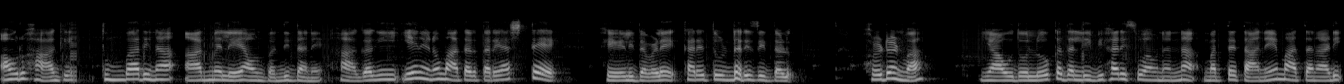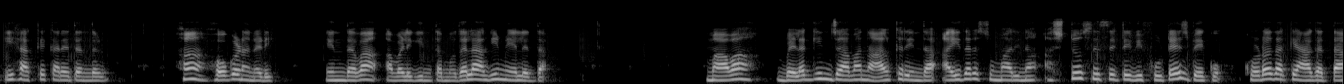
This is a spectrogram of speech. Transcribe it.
ಅವರು ಹಾಗೆ ತುಂಬ ದಿನ ಆದಮೇಲೆ ಅವನು ಬಂದಿದ್ದಾನೆ. ಹಾಗಾಗಿ ಏನೇನೋ ಮಾತಾಡ್ತಾರೆ ಅಷ್ಟೇ ಹೇಳಿದವಳೆ ಕರೆ ತುಂಡರಿಸಿದ್ದಳು ಹೊರಡೋಣ್ವಾ? ಯಾವುದೋ ಲೋಕದಲ್ಲಿ ವಿಹರಿಸುವವನನ್ನು ಮತ್ತೆ ತಾನೇ ಮಾತನಾಡಿ ಈ ಹಕ್ಕೆ ಕರೆ ತಂದಳು ಹಾಂ, ಹೋಗೋಣ ನಡಿ ಎಂದವ ಅವಳಿಗಿಂತ ಮೊದಲಾಗಿ ಮೇಲೆದ್ದ. ಮಾವ, ಬೆಳಗ್ಗಿನ ಜಾವ ನಾಲ್ಕರಿಂದ ಐದರ ಸುಮಾರಿನ ಅಷ್ಟು C C T V footage ಬೇಕು. ಕೊಡೋದಕ್ಕೆ ಆಗತ್ತಾ?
